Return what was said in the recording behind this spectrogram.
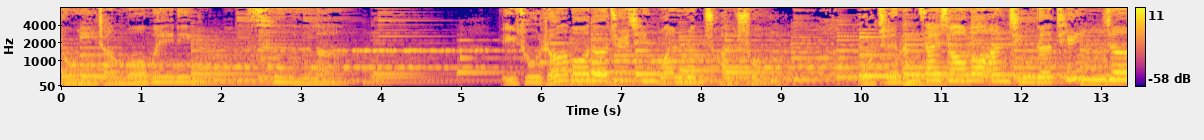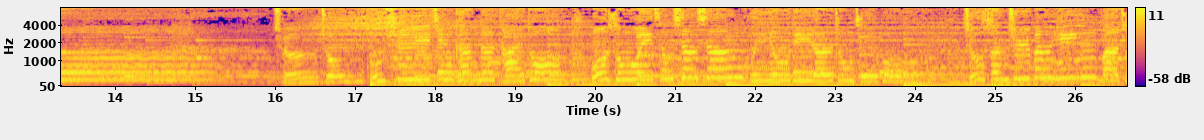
有一场我为你死了。一出热播的剧情，万人传说。只能在角落安静的听着，这种故事已经看得太多。我从未曾想象会有第二种结果。就算剧本应把主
